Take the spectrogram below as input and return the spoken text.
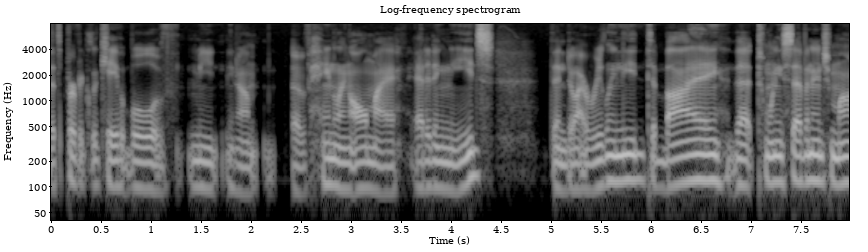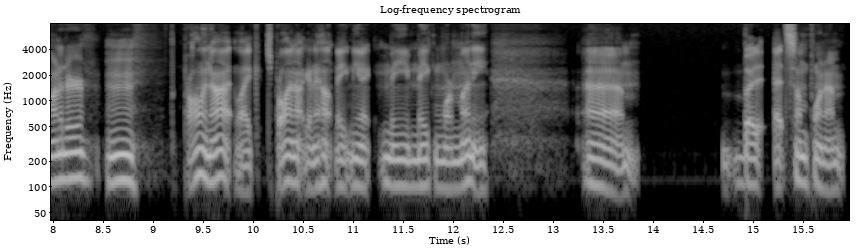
that's perfectly capable of me, you know, of handling all my editing needs, then do I really need to buy that 27 inch monitor? Mm, probably not. Like it's probably not going to help make me me make more money. Um, but at some point, I'm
